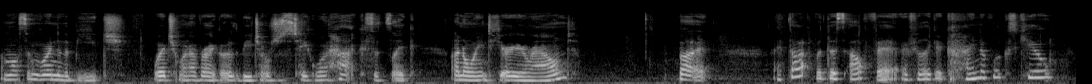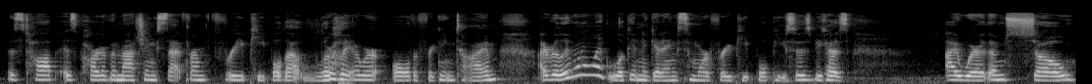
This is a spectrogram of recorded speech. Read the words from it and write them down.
unless I'm going to the beach, which whenever I go to the beach, I'll just take one hat because it's like annoying to carry around. But I thought with this outfit, I feel like it kind of looks cute. This top is part of a matching set from Free People that literally I wear all the freaking time. I really want to like look into getting some more Free People pieces because I wear them so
